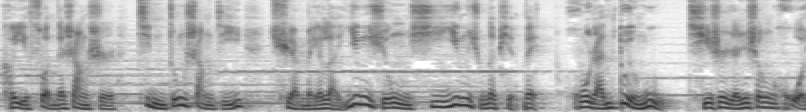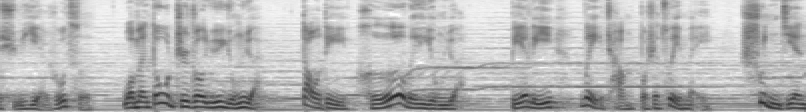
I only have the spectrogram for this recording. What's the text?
可以算得上是尽忠上级，却没了英雄惜英雄的品味。忽然顿悟，其实人生或许也如此，我们都执着于永远。到底何为永远？别离未尝不是最美，瞬间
